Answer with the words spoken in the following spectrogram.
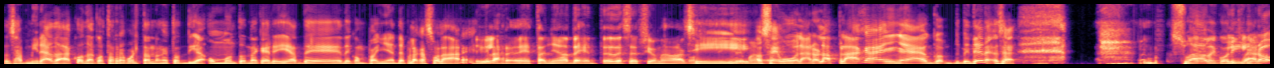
O sea, mira Daco, Daco está reportando en estos días un montón de querellas de, de compañías de placas solares. Sí, las redes están llenas de gente decepcionada. Con Sí, o se de- volaron las placas. En, eh, ¿Me entiendes? O sea, suave, Y Corillo. claro,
